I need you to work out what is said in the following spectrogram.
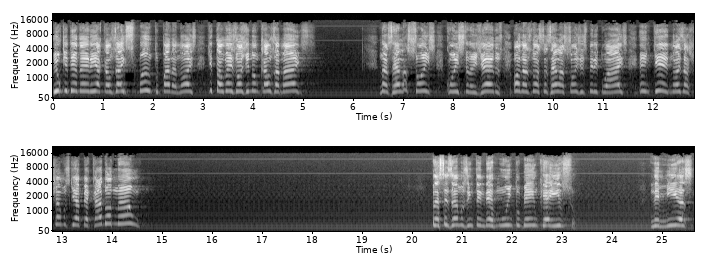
E o que deveria causar espanto para nós, que talvez hoje não causa mais. Nas relações com estrangeiros ou nas nossas relações espirituais, em que nós achamos que é pecado ou não. Precisamos entender muito bem o que é isso. Neemias,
